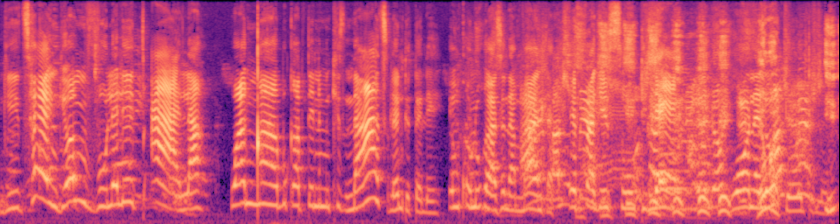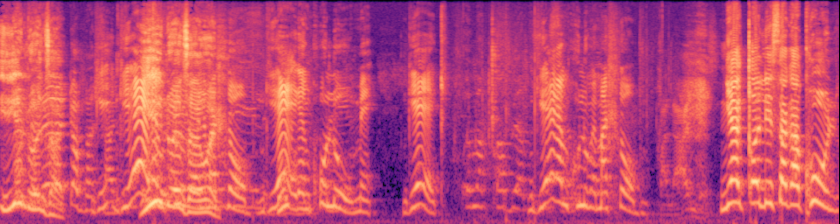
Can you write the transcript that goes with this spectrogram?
Ngithe ngiyomvulela icala wanqaba ukapteni Mkhize nathi le ndoda le enkulukazi namandla efaka isudi le. Wona lo dodi lo. yini wenzani Ngi- Yini ngiyeke wenzayo ngikhulume wena? emahlobo ngiyeke ngikhulume ngiyeke. Ngiyeke ngikhulume emahlobo. Ngiyaxolisa kakhulu.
